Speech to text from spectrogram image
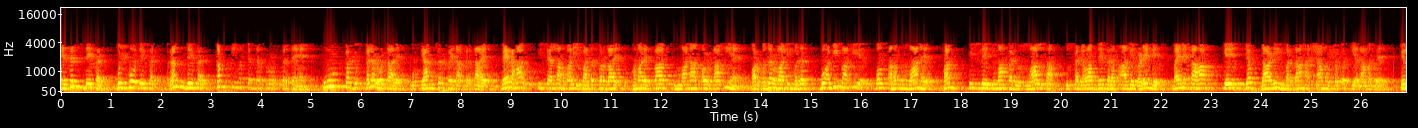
एसेंस देकर, खुशबू देकर, रंग देकर कम कीमत के अंदर फरोख्त करते हैं। फ़ूड का जो कलर होता है, वो कैंसर पैदा करता है। बहरहाल, इससे अल्लाह हमारी हिफाजत फरमाए, हमारे पास उन्वानात और बाकी हैं, और बदर वाली मदद, वो अभी बाकी है, बहुत अहम उन्वान है। हम पिछले जुमा का जो सवाल था, उसका जवाब देकर हम आगे बढ़ेंगे। मैंने कहा कि जब दाढ़ी मर्दाना शाम और शौकत की अलामत है फिर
